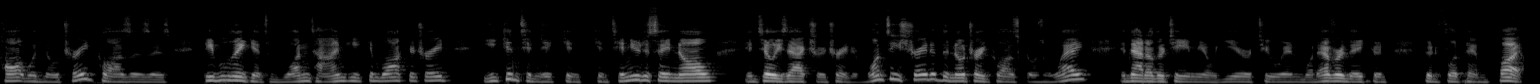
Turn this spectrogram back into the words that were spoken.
caught with no trade clauses is people think it's one time he can block a trade. He can, continue, can continue to say no until he's actually traded. Once he's traded, the no trade clause goes away, and that other team, you know, year two in, whatever, they could could flip him. But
